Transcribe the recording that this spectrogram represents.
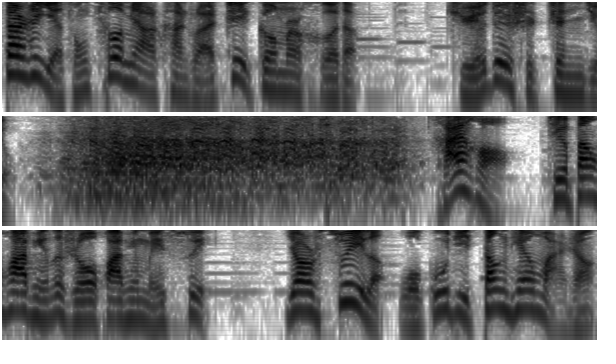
但是也从侧面看出来，这哥们儿喝的绝对是真酒。还好，这个搬花瓶的时候花瓶没碎，要是碎了，我估计当天晚上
